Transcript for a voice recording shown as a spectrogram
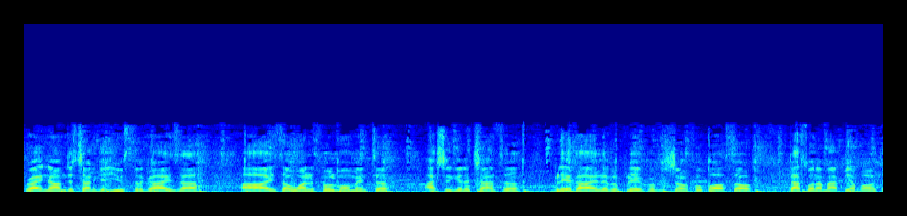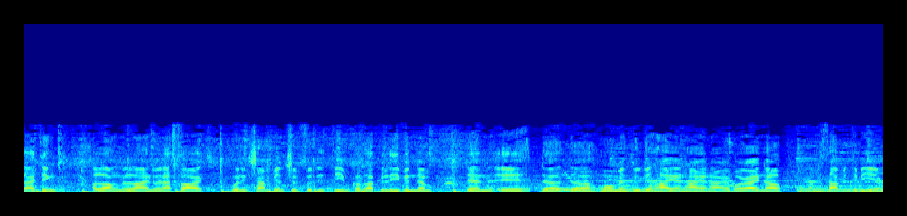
right now I'm just trying to get used to the guys. Uh, uh, it's a wonderful moment to actually get a chance to play at a high level, play professional football, so that's what I'm happy about. I think along the line when I start winning championships with this team because I believe in them, then uh, the, the moment will get higher and higher and higher. But right now, I'm just happy to be here.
